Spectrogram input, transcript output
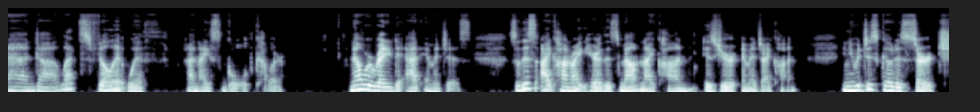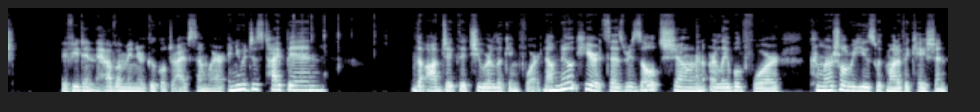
and uh, let's fill it with a nice gold color. Now we're ready to add images. So this icon right here, this mountain icon, is your image icon. And you would just go to search if you didn't have them in your Google Drive somewhere, and you would just type in the object that you were looking for. Now note here it says results shown are labeled for commercial reuse with modification.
